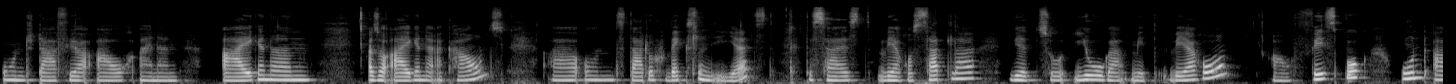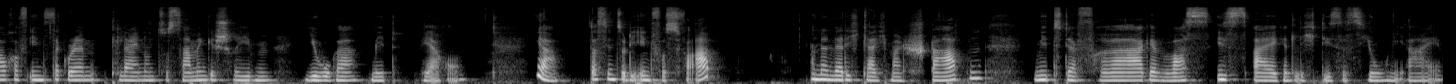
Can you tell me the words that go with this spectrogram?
und dafür auch einen eigenen, also eigene Accounts. Äh, und dadurch wechseln die jetzt. Das heißt, Vero Sattler wird zu Yoga mit Vero auf Facebook und auch auf Instagram klein und zusammengeschrieben Yoga mit Vero. Ja, das sind so die Infos vorab. Und dann werde ich gleich mal starten mit der Frage, was ist eigentlich dieses Juni-Ei?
